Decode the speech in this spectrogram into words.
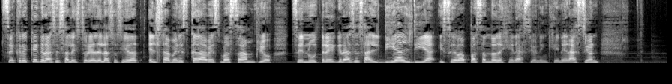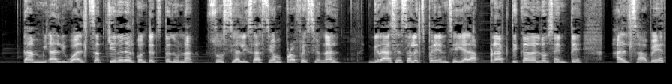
se cree que gracias a la historia de la sociedad el saber es cada vez más amplio, se nutre gracias al día al día y se va pasando de generación en generación. Al igual, se adquiere en el contexto de una socialización profesional gracias a la experiencia y a la práctica del docente, al saber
